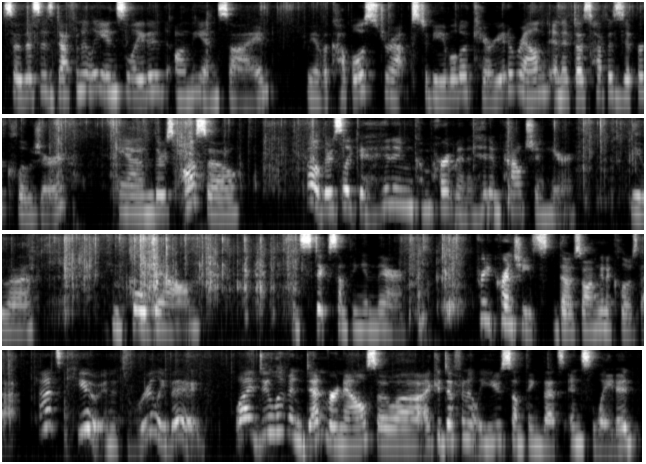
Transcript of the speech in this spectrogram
So this is definitely insulated on the inside. We have a couple of straps to be able to carry it around and it does have a zipper closure. And there's also, oh, there's like a hidden compartment, a hidden pouch in here you uh, can pull down and stick something in there. Pretty crunchy though, so I'm gonna close that. That's cute and it's really big. Well, I do live in Denver now, so uh, I could definitely use something that's insulated.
